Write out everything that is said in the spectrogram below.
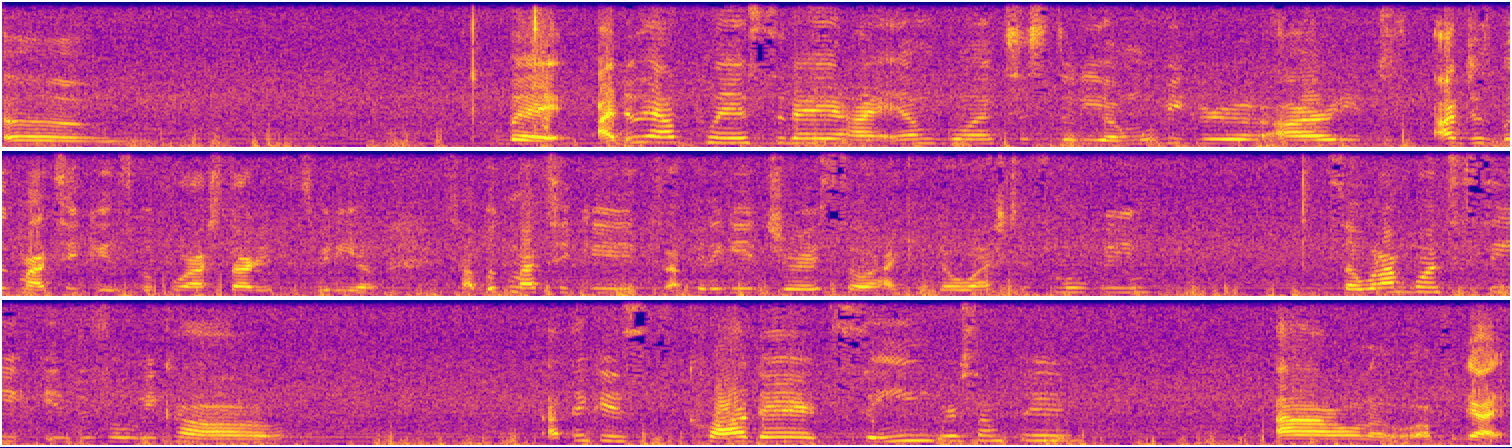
um but I do have plans today. I am going to Studio Movie Grill. I already just I just booked my tickets before I started this video. So I booked my tickets. I'm gonna get dressed so I can go watch this movie. So what I'm going to see is this movie called I think it's Crawdad Sing or something. I don't know. I forgot.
